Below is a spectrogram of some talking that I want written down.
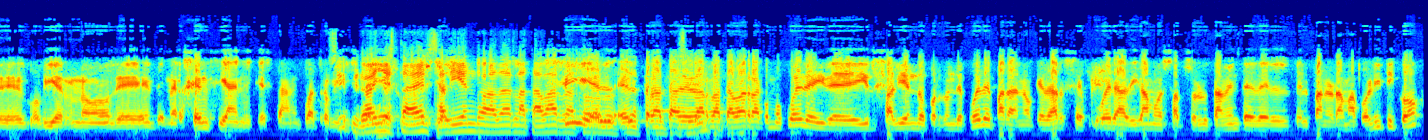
eh, gobierno de, emergencia en el que están cuatro Sí, pero ahí está él saliendo a dar la tabarra. Sí, él, trata de dar la tabarra como puede y de ir saliendo por donde puede para no quedarse fuera, digamos, absolutamente del panorama político.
